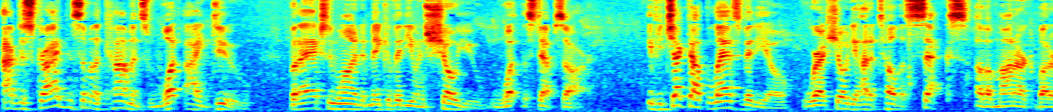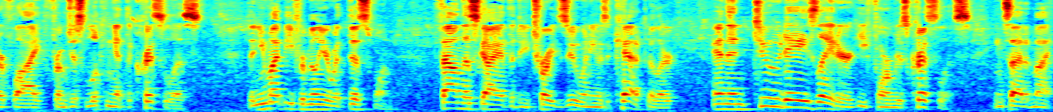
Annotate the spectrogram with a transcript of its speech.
I've described in some of the comments what I do, but I actually wanted to make a video and show you what the steps are. If you checked out the last video where I showed you how to tell the sex of a monarch butterfly from just looking at the chrysalis, then you might be familiar with this one. Found this guy at the Detroit Zoo when he was a caterpillar, and then two days later he formed his chrysalis inside of my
